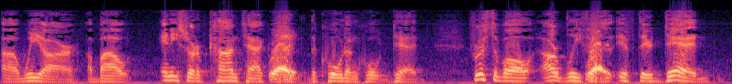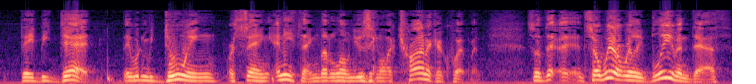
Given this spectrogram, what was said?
uh, we are about any sort of contact Right. with the quote unquote dead. First of all, our belief Right. is if they're dead, they'd be dead. They wouldn't be doing or saying anything, let alone using electronic equipment. So, th- and so we don't really believe in death.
